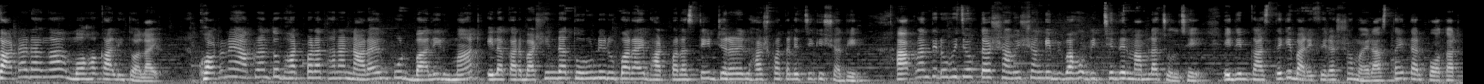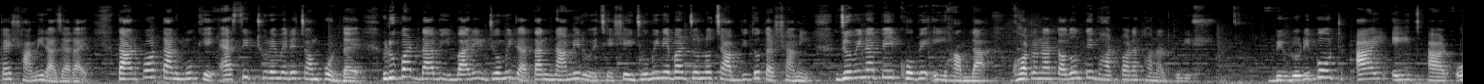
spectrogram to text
কাটারাঙ্গা মহাকালীতলায়। ঘটনায় আক্রান্ত ভাটপাড়া থানার নারায়ণপুর বালির মাঠ এলাকার বাসিন্দা তরুণী রূপারায় ভাটপাড়া স্টেট জেনারেল হাসপাতালে চিকিৎসাধীন। আক্রান্তের অভিযোগ তার স্বামীর সঙ্গে বিবাহ বিচ্ছেদের মামলা চলছে। এদিন কাজ থেকে বাড়ি ফেরার সময় রাস্তায় তার পথ আটকায় স্বামী রাজা রায়। তারপর তার মুখে অ্যাসিড ছুঁড়ে মেরে চম্পট দেয়। রূপার দাবি, বাড়ির জমিটা তার নামে রয়েছে, সেই জমি নেবার জন্য চাপ দিত তার স্বামী। জমি না পেয়ে ক্ষোভে এই হামলা। ঘটনার তদন্তে ভাটপাড়া থানার police. Bureau report I H R O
